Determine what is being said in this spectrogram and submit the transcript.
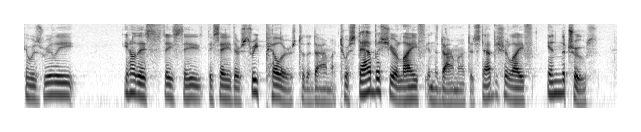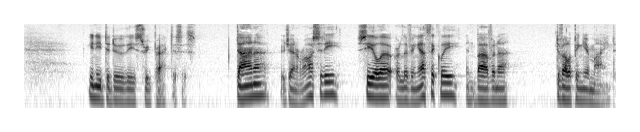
It was really, you know, they, they, say, they say there's three pillars to the Dharma. To establish your life in the Dharma, to establish your life in the truth, you need to do these three practices. Dana, or generosity, Sila, or living ethically, and Bhavana, developing your mind.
